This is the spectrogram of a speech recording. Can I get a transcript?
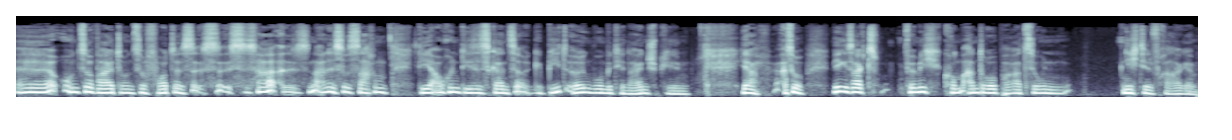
äh, und so weiter und so fort. Es, es, es, ist, es sind alles so Sachen, die auch in dieses ganze Gebiet irgendwo mit hineinspielen. Ja, also wie gesagt, für mich kommen andere Operationen nicht in Frage.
